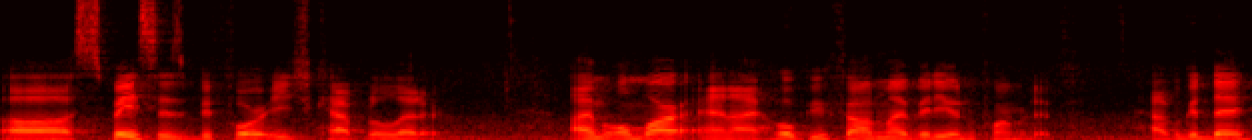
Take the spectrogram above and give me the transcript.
uh, spaces before each capital letter. I'm Omar and I hope you found my video informative. Have a good day.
